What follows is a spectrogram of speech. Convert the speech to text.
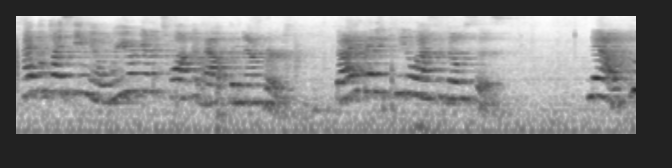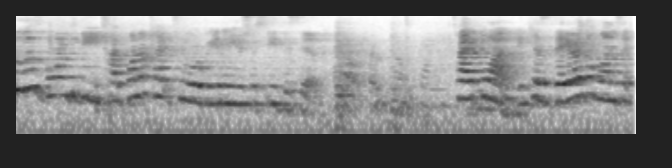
Hypoglycemia, we are going to talk about the numbers. Diabetic ketoacidosis. Now, who is going to be type 1 or type 2 are we going to usually see this in? Type 1, because they are the ones that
